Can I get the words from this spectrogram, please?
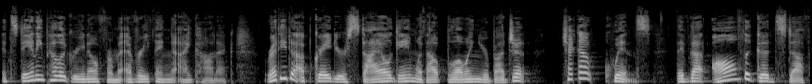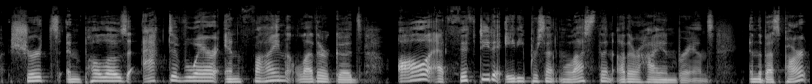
it's Danny Pellegrino from Everything Iconic. Ready to upgrade your style game without blowing your budget? Check out Quince. They've got all the good stuff shirts and polos, activewear, and fine leather goods, all at 50 to 80% less than other high end brands. And the best part?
